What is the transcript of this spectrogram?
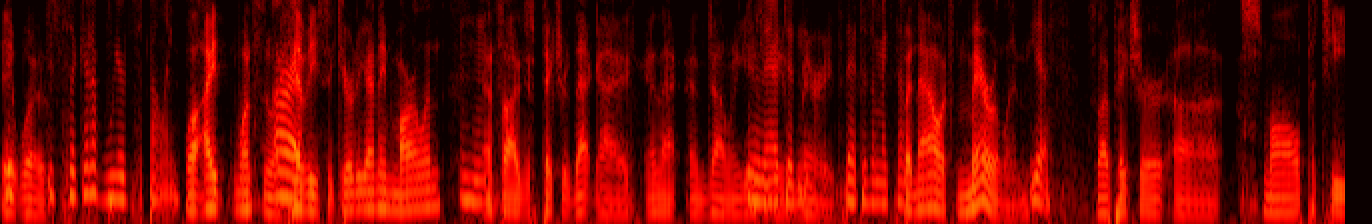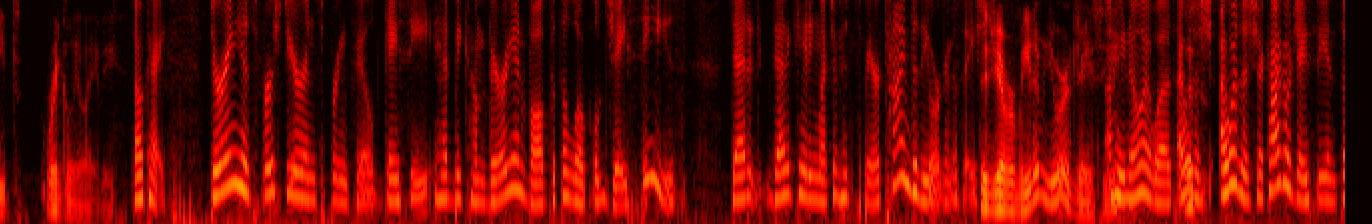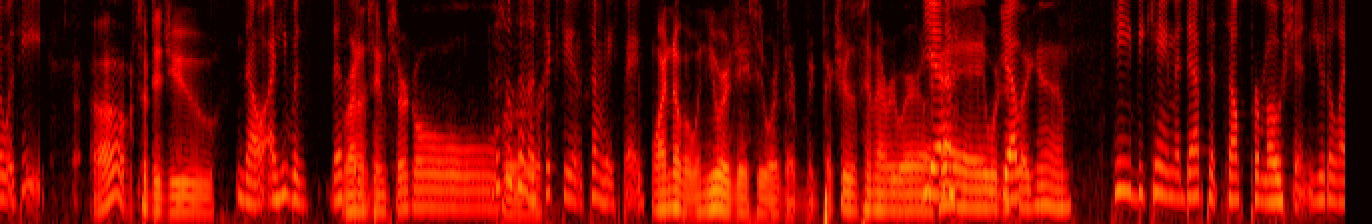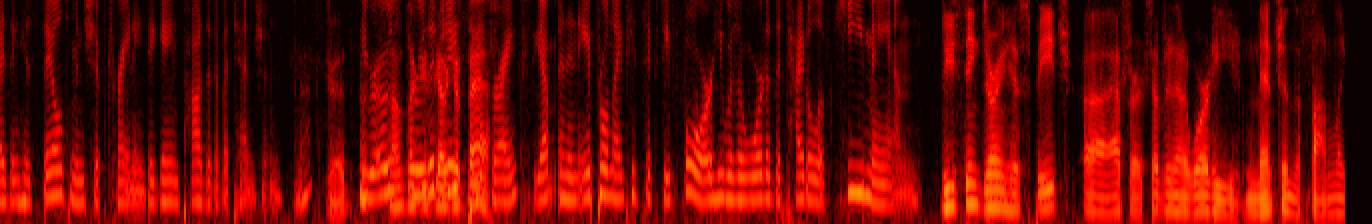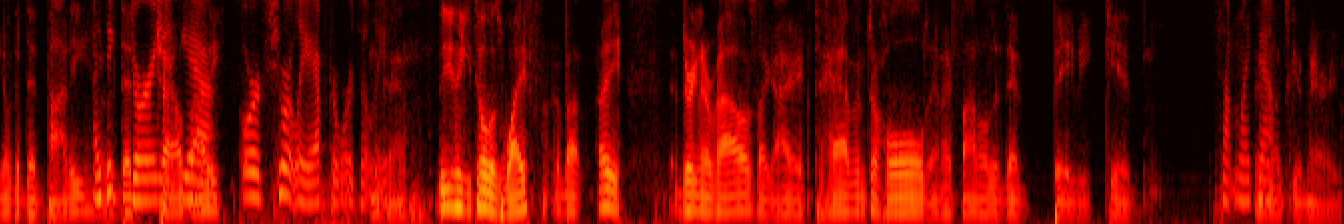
it, was. It's a kind of weird spelling. well, I once knew a All right. heavy security guy named Marlin, hmm and so I just pictured that guy and that and John Wayne And Gacy that being didn't- married. That doesn't make sense. But now it's Marilyn, yes. so I picture a small, petite, wrinkly lady. Okay. During his first year in Springfield, Gacy had become very involved with the local JCs, ded- dedicating much of his spare time to the organization. Did you ever meet him? You were a JC. I know I was. I was. A, This- Ch- I was a Chicago JC, and so was he. Oh, so did you No, I, he was. This run in was. the same circles? This was in the or- 60s and 70s, babe. Well, I know, but when you were a JC, was there big pictures of him everywhere? Like, Yeah. hey, we're just Yep. like him. He became adept at self promotion, utilizing his salesmanship training to gain positive attention. That's good. He That rose sounds through like he's the got a good JC's ranks. Yep, and in April 1964, he was awarded the title of Key Man. Do you think during his speech, uh, after accepting that award, he mentioned the fondling of the dead body? I think the dead during child it, yeah, body? or shortly afterwards, at least. Okay. Do you think he told his wife about hey, during their vows, like I to have and to hold, and I fondled a dead baby kid, Something like and that. let's get married.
